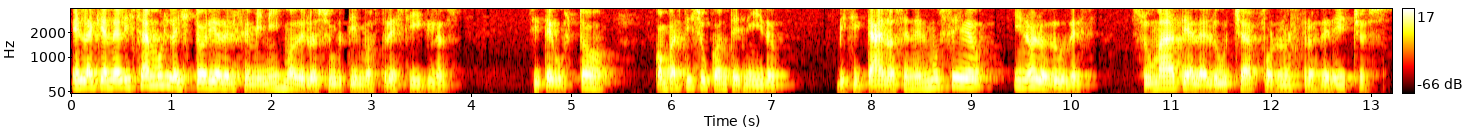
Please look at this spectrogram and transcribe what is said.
en la que analizamos la historia del feminismo de los últimos tres siglos. Si te gustó, compartí su contenido, visítanos en el museo y no lo dudes, sumate a la lucha por nuestros derechos.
